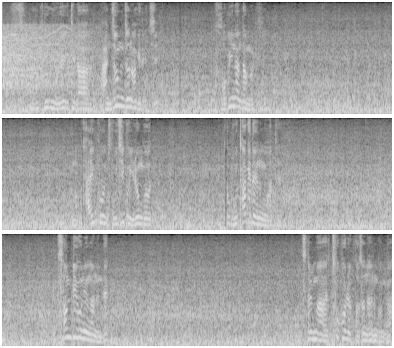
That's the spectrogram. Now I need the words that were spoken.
아, 그럼 왜 이렇게 나 안전운전하게 됐지? 겁이 난단 말이지. 뭐 밟고 조지고 이런 거 더 못하게 되는 것 같아. 선비 운행하는데? 설마 초보를 벗어나는 건가?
